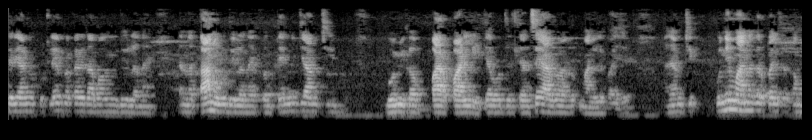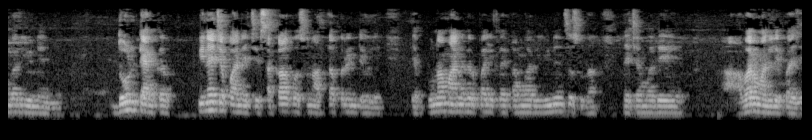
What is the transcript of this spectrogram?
तरी आम्ही कुठल्याही प्रकारे दबाव येऊ दिला नाही. त्यांना ताण होऊ दिला नाही. पण त्यांनी जी आमची भूमिका पार पाडली त्याबद्दल त्यांचेही आभार मानले पाहिजे आणि आमची पुणे महानगरपालिका कामगार युनियनने दोन टँकर पिण्याच्या पाण्याचे सकाळपासून आत्तापर्यंत ठेवले. त्या पुन्हा महानगरपालिका कामगार युनियनचं सुद्धा त्याच्यामध्ये आभार मानले पाहिजे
